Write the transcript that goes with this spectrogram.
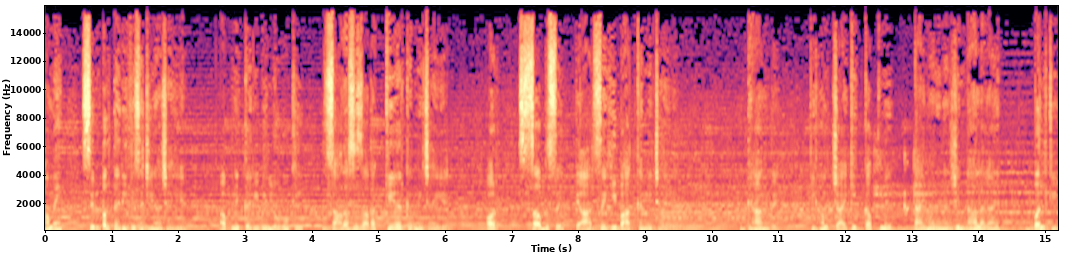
हमें सिंपल तरीके से जीना चाहिए। अपने करीबी लोगों की ज़्यादा से ज़्यादा केयर करनी चाहिए और सबसे प्यार से ही बात करनी चाहिए। ध्यान दें कि हम चाय की कप में टाइम और एनर्जी ना लगाएँ, बल्कि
